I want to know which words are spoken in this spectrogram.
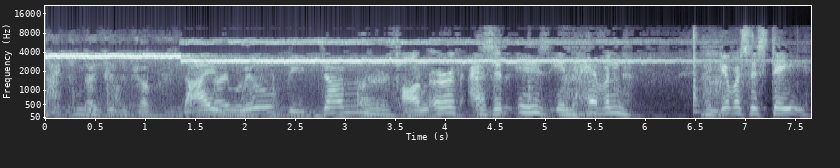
thy kingdom come. Thy Thy will will be done earth. on earth as it is in heaven. And give us this day.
